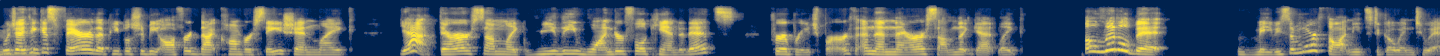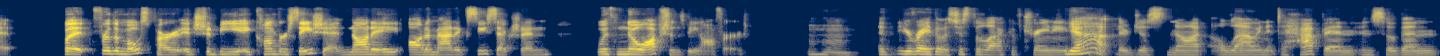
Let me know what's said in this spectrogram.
Which I Mhm. think is fair that people should be offered that conversation. Like, yeah, there are some like really wonderful candidates for a breech birth. And then there are some that get like a little bit, maybe some more thought needs to go into it. But for the most part, it should be a conversation, not a automatic C-section with no options being offered. Mhm. You're right, though. It's just the lack of training. Yeah. They're just not allowing it to happen. And so then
